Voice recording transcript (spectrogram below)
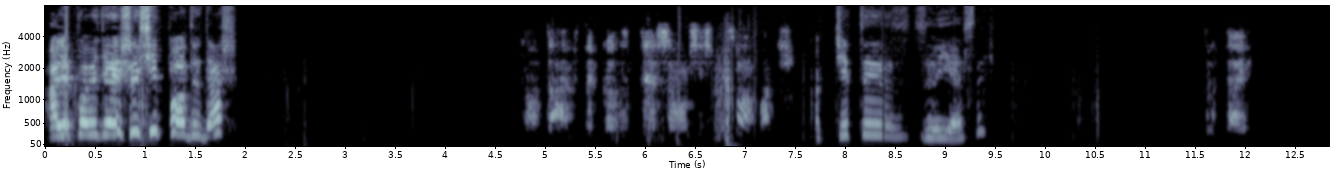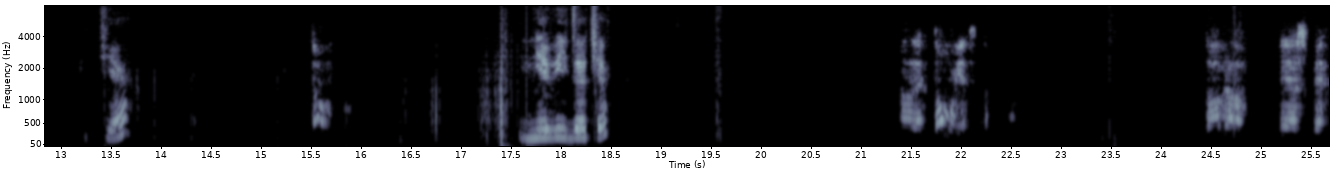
Ale powiedziałeś, że się poddasz? No tak, tylko pierwsze musisz mnie złapać. A gdzie ty z- jesteś? Tutaj. Gdzie? Tu. Nie widzę cię. Ale w domu jestem. Dobra, bierz mnie.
